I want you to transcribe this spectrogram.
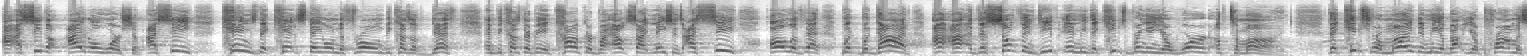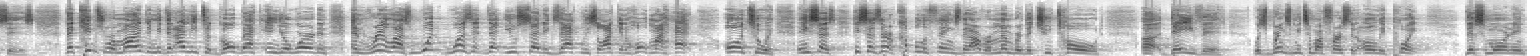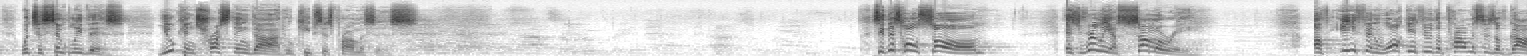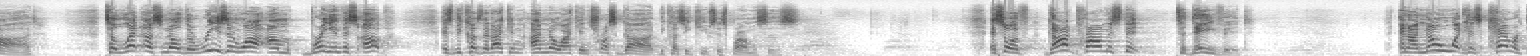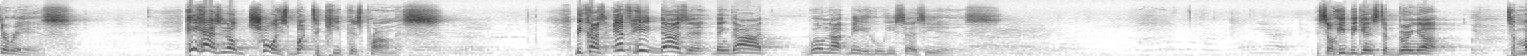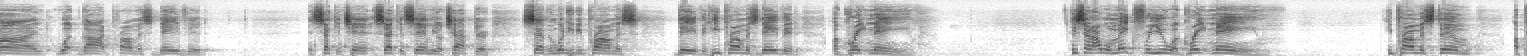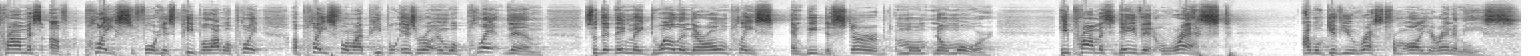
I see the idol worship. I see kings that can't stay on the throne because of death and because they're being conquered by outside nations. I see all of that. But, but God, I, I, there's something deep in me that keeps bringing your word up to mind, that keeps reminding me about your promises, that keeps reminding me that I need to go back in your word and, and realize what was it that you said exactly so I can hold my hat onto it. And he says, he says, there are a couple of things that I remember that you told uh, David, which brings me to my first and only point this morning, which is simply this you can trust in God who keeps his promises. See, this whole psalm is really a summary of Ethan walking through the promises of God to let us know the reason why I'm bringing this up is because that I can I know I can trust God because he keeps his promises. And so if God promised it to David, and I know what his character is, he has no choice but to keep his promise. Because if he doesn't, then God will not be who he says he is. So he begins to bring up to mind what God promised David in 2 Samuel chapter 7. What did he promise David? He promised David a great name. He said, I will make for you a great name he promised them a promise of place for his people. I will point a place for my people Israel and will plant them so that they may dwell in their own place and be disturbed no more. He promised David rest. I will give you rest from all your enemies.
